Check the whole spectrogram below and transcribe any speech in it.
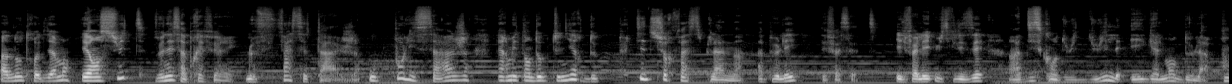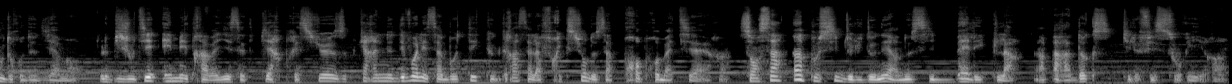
un autre diamant. Et ensuite venait sa préférée, le facettage ou polissage permettant d'obtenir de petites surfaces planes, appelées des facettes. Il fallait utiliser un disque enduit d'huile et également de la poudre de diamant. Le bijoutier aimait travailler cette pierre précieuse car elle ne dévoilait sa beauté que grâce à la friction de sa propre matière. Sans ça, impossible de lui donner un aussi bel éclat, un paradoxe qui le fait sourire.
